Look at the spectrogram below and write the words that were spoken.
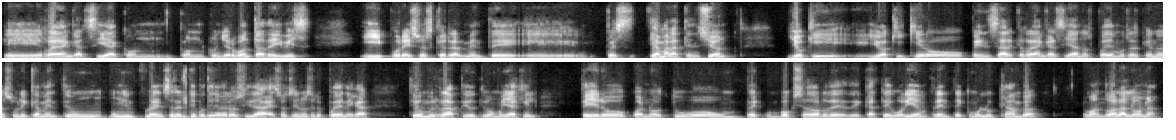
eh, Ryan García con, con, con Yerbonta Davis y por eso es que realmente pues llama la atención. Yo aquí, yo aquí quiero pensar que Ryan García nos puede mostrar que no es únicamente un, influencer. El tipo tiene velocidad, eso sí no se le puede negar. Tiene muy rápido, tiene muy ágil, pero cuando tuvo un, boxeador de, categoría enfrente, como Luke Campbell, lo mandó a la lona.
